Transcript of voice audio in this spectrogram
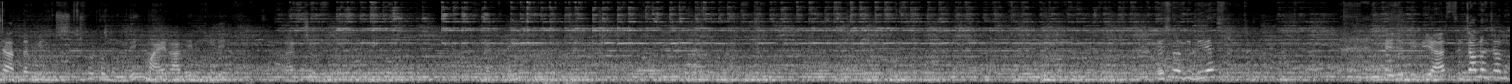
হচ্ছে আদ্যাপীঠ ছোটো মন্দির, মায়ের আদি মন্দির, আর চলুন এসো দিদি আসো এই যে দিদি আসছে, চলো চলো।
